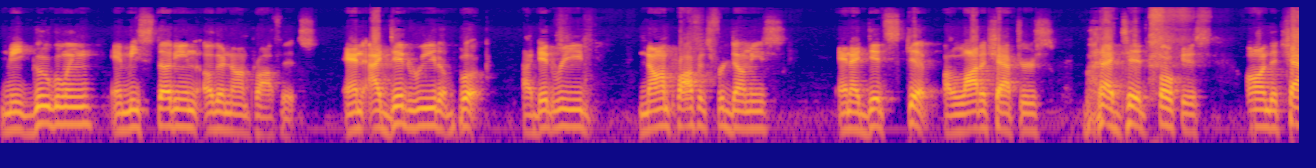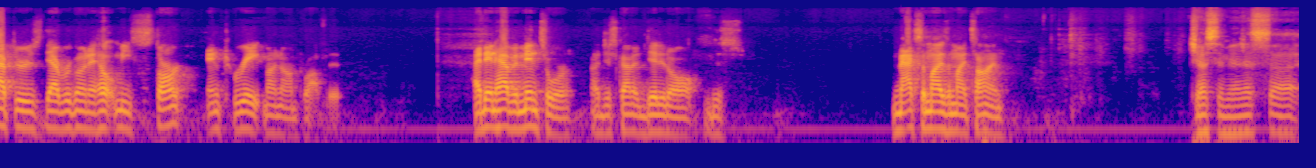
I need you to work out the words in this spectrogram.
me Googling, and me studying other nonprofits. And I did read a book. I did read Nonprofits for Dummies, and I did skip a lot of chapters, but I did focus on the chapters that were going to help me start and create my nonprofit. I didn't have a mentor. I just kind of did it all, just maximizing my time. Justin, man, that's uh,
